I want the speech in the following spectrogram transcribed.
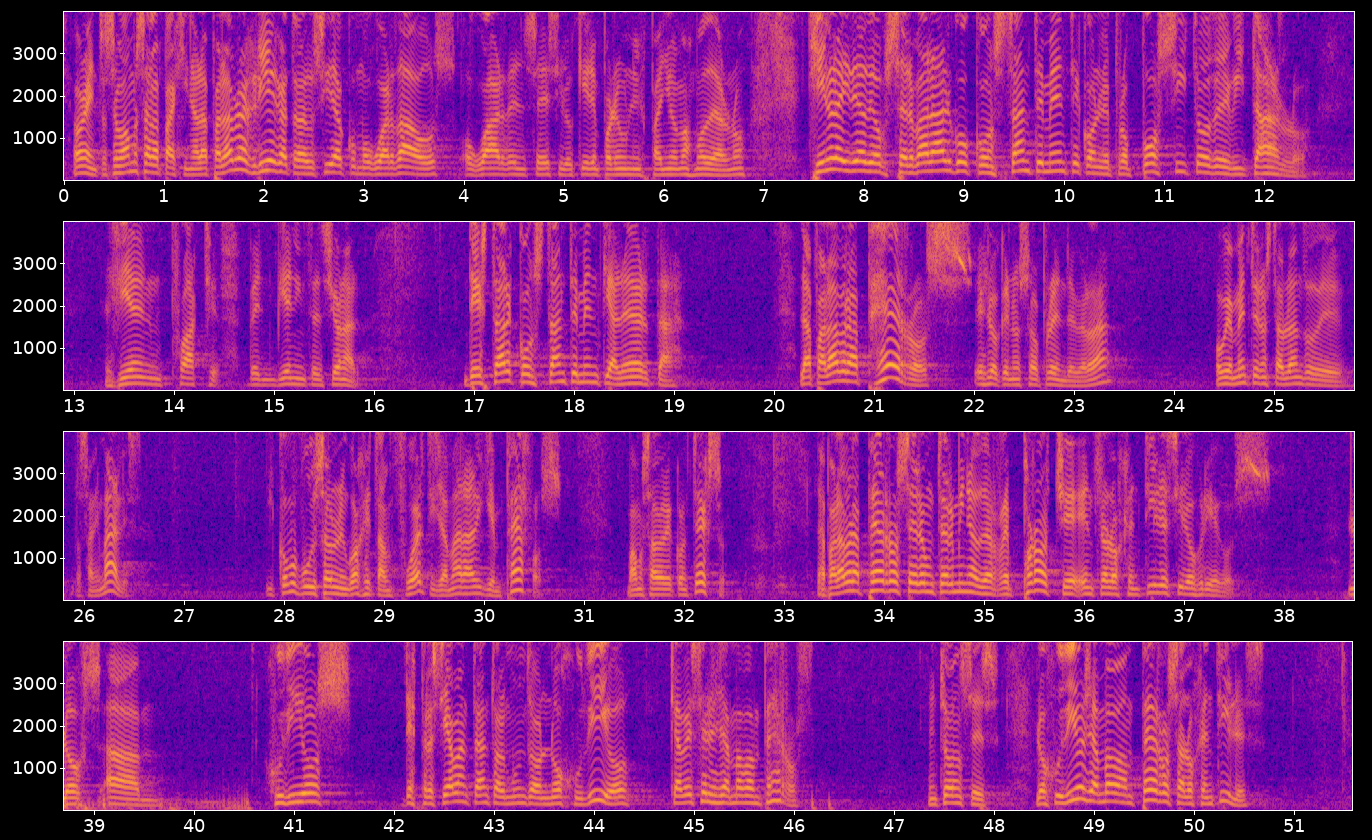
Ahora, entonces vamos a la página. La palabra griega traducida como guardaos o guárdense, si lo quieren poner en un español más moderno, tiene la idea de observar algo constantemente con el propósito de evitarlo. Es bien proactive, bien, bien intencional. De estar constantemente alerta. La palabra perros es lo que nos sorprende, ¿verdad? Obviamente no está hablando de los animales. ¿Y cómo puede usar un lenguaje tan fuerte y llamar a alguien perros? Vamos a ver el contexto. La palabra perros era un término de reproche entre los gentiles y los griegos. Los judíos despreciaban tanto al mundo no judío que a veces les llamaban perros. Entonces, los judíos llamaban perros a los gentiles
